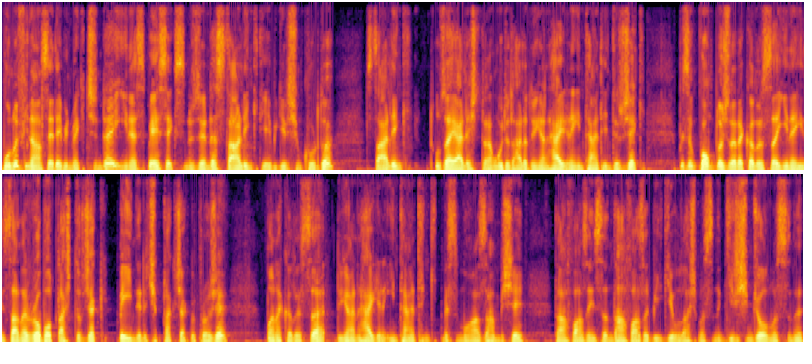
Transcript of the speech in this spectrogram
Bunu finanse edebilmek için de yine SpaceX'in üzerinde Starlink diye bir girişim kurdu. Starlink uzaya yerleştiren uydularla dünyanın her yerine internet indirecek. Bizim komploculara kalırsa yine insanları robotlaştıracak, beyinleri çip takacak bir proje. Bana kalırsa dünyanın her yerine internetin gitmesi muazzam bir şey. Daha fazla insanın daha fazla bilgiye ulaşmasını, girişimci olmasını,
